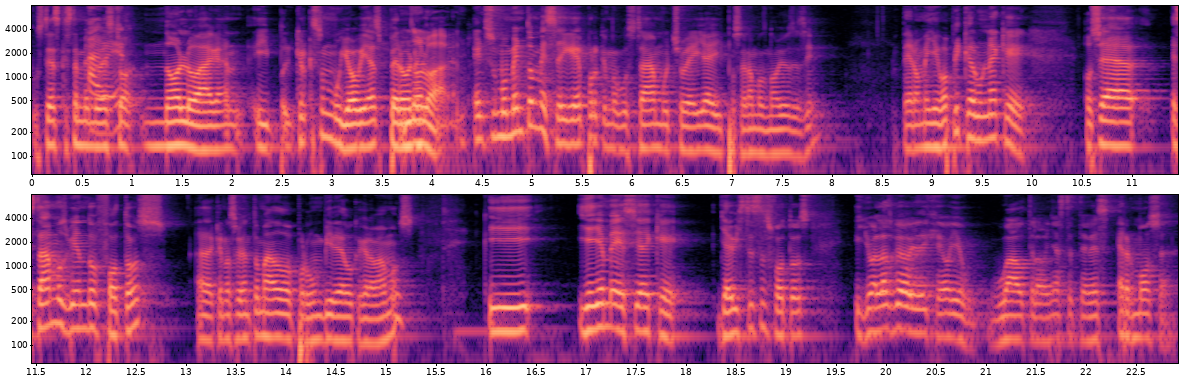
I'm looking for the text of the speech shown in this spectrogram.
ustedes que están viendo A esto no lo hagan. Y creo que son muy obvias, pero... no en- lo hagan. En su momento me cegué porque me gustaba mucho ella y pues éramos novios de así. Pero me llegó a aplicar una que, o sea, estábamos viendo fotos ah, que nos habían tomado por un video que grabamos y, y ella me decía de que, ¿ya viste estas fotos? Y yo las veo y yo dije, oye, wow, te la bañaste, te ves hermosa.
